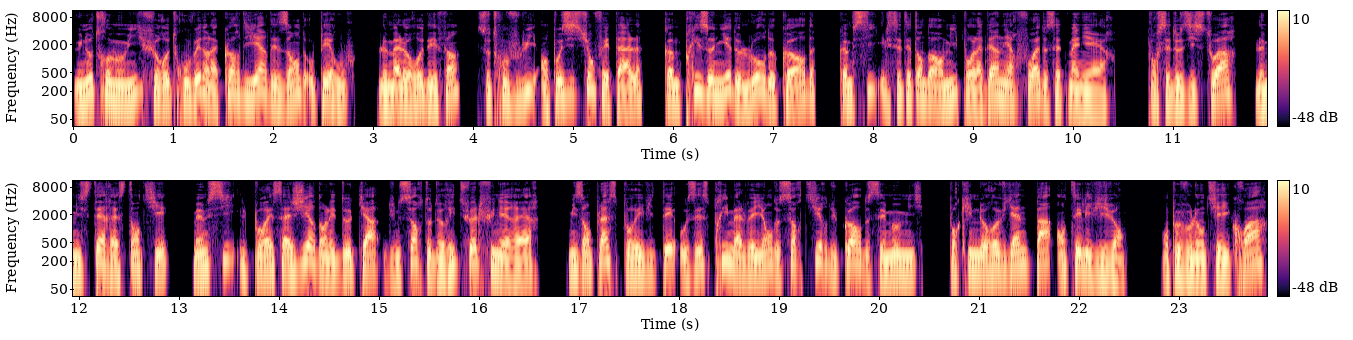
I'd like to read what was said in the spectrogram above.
une autre momie fut retrouvée dans la cordillère des Andes au Pérou. Le malheureux défunt se trouve lui en position fétale, comme prisonnier de lourdes cordes, comme s'il s'était endormi pour la dernière fois de cette manière. Pour ces deux histoires, le mystère reste entier, même s'il pourrait s'agir dans les deux cas d'une sorte de rituel funéraire mise en place pour éviter aux esprits malveillants de sortir du corps de ces momies pour qu'ils ne reviennent pas hanter les vivants. On peut volontiers y croire,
